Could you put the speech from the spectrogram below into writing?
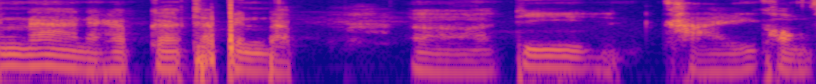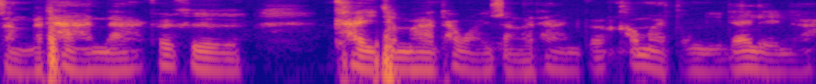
ข้างหน้านะครับ ก็จะเป็นแบบที่ขายของสังฆทานนะ ก็คือใครจะมาถวายสังฆทานก็เข้ามาตรงนี้ได้เลยนะ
